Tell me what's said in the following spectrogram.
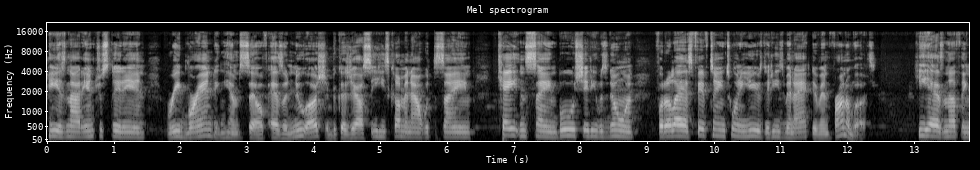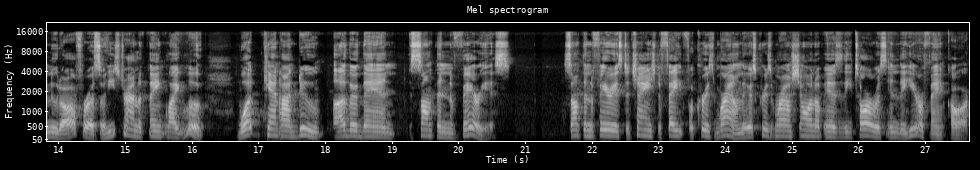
He is not interested in rebranding himself as a new Usher because y'all see he's coming out with the same cadence, same bullshit he was doing for the last 15, 20 years that he's been active in front of us. He has nothing new to offer us. So he's trying to think like, look, what can I do other than something nefarious? Something nefarious to change the fate for Chris Brown. There's Chris Brown showing up as the Taurus in the Hierophant card.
